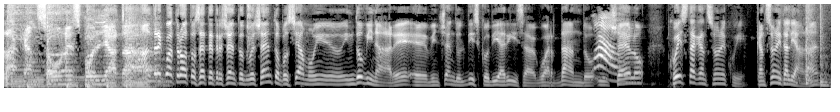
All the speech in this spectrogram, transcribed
La canzone spogliata! Al 348 7300 200 possiamo indovinare, eh, vincendo il disco di Arisa guardando Wow. il cielo, questa canzone qui. Canzone italiana, eh?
